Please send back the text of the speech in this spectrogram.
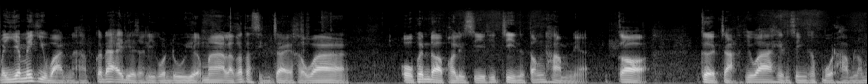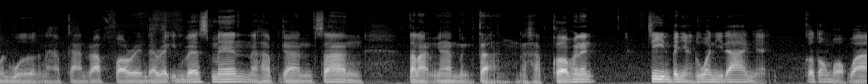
มาเยี่ยมไม่กี่วันนะครับ ก็ได้ไอเดียจากลีกวนยูเยอะมาก แล้วก็ตัดสินใจครับว่า Open Door Policy ที่จีนจะต้องทำเนี่ยก็เกิดจากที่ว่าเห็นสิงคโปร์ทำแล้วมัน work นะครับการรับ foreign direct investment นะครับการสร้างตลาดงานต่างๆนะครับก็เพราะฉะนั้นจีนเป็นอย่างทุกวันนี้ได้เนี่ยก็ต้องบอกว่า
